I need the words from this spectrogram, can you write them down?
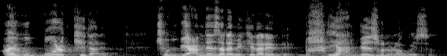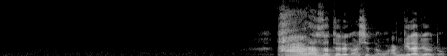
아이고 뭘 기다려. 준비 안 된 사람이 기다리는데 말이 안된 소리를 하고 있어. 다 알아서 데려가신다고 안 기다려도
